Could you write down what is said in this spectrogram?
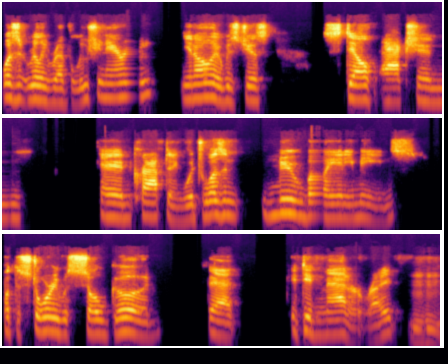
wasn't really revolutionary, you know, it was just stealth action and crafting, which wasn't new by any means, but the story was so good that it didn't matter, right? Mm-hmm.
